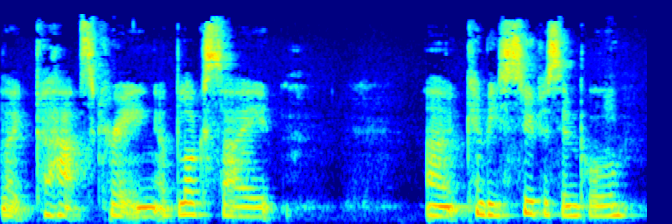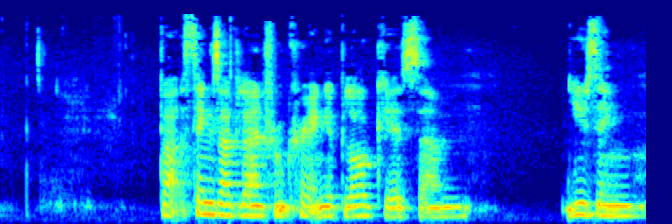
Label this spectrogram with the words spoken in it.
like perhaps creating a blog site. Uh, can be super simple, but things I've learned from creating a blog is um, using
